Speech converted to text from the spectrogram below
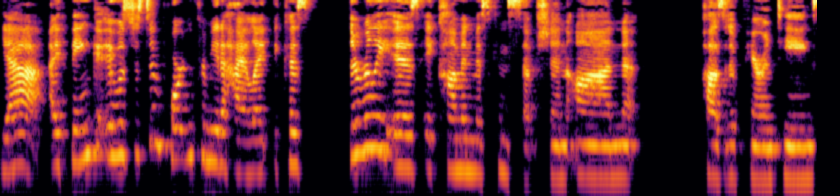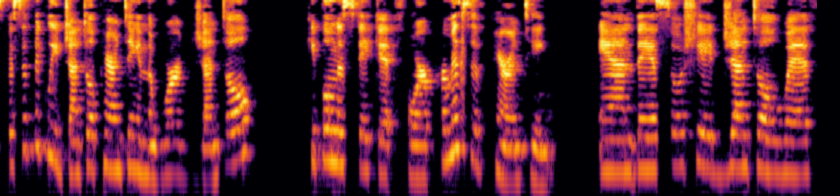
Yeah, I think it was just important for me to highlight because there really is a common misconception on positive parenting, specifically gentle parenting and the word gentle people mistake it for permissive parenting and they associate gentle with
